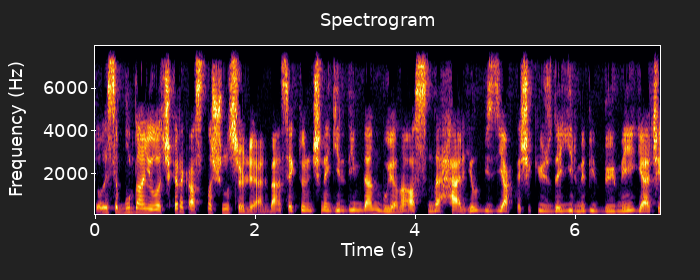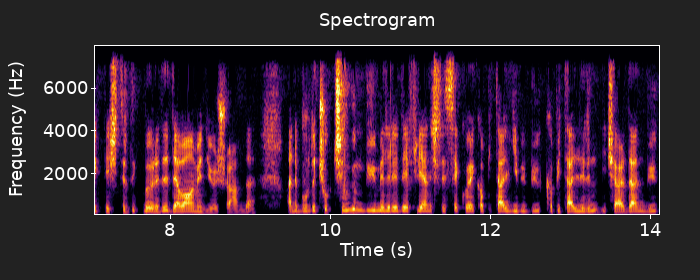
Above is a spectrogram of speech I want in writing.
Dolayısıyla buradan yola çıkarak aslında şunu söylüyor. Yani ben sektörün içine girdiğimden bu yana aslında her yıl biz yaklaşık %20 bir büyümeyi gerçekleştirdik. Böyle de devam ediyor şu anda. Hani burada çok çılgın büyümeleri hedefleyen işte Sequoia Capital gibi büyük kapitallerin içeriden büyük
